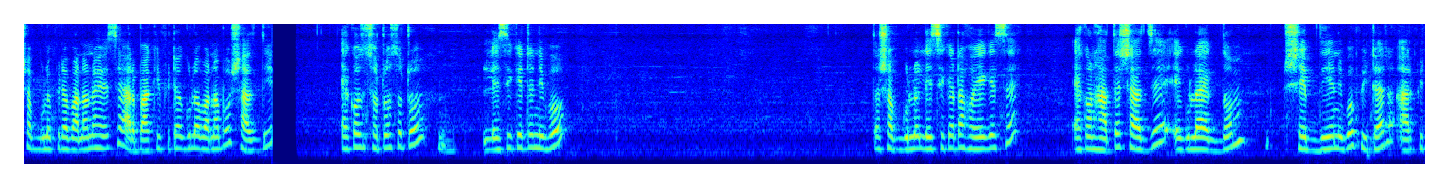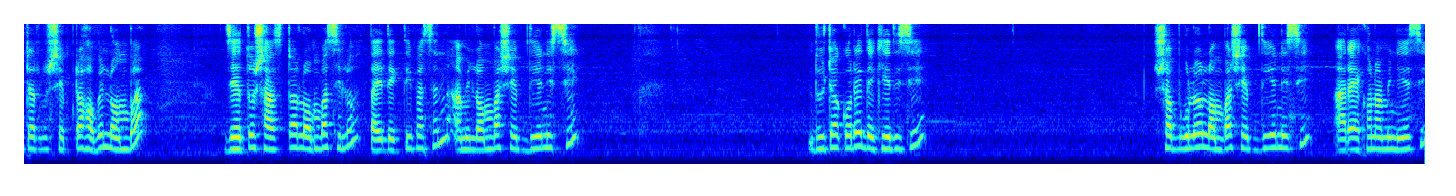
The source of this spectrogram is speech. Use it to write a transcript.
সবগুলো পিঠা বানানো হয়েছে আর বাকি পিঠাগুলো বানাবো সাজ দিয়ে। এখন ছোট ছোট লেসি কেটে নিব। তো সবগুলো লেসি কাটা হয়ে গেছে। এখন হাতের সাহায্যে এগুলো একদম শেপ দিয়ে নিব পিঠার, আর পিঠার শেপটা হবে লম্বা। যেহেতু সাজটা লম্বা ছিল, তাই দেখতেই পাচ্ছেন, আমি লম্বা শেপ দিয়ে নিচ্ছি। দুইটা করে দেখিয়ে দিছি। সবগুলো লম্বা শেপ দিয়ে নিছি আর এখন আমি নিয়েছি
